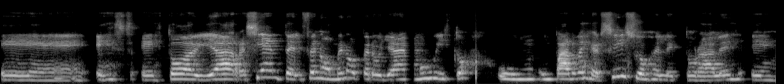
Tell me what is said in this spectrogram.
es, es, todavía reciente el fenómeno, pero ya hemos visto un, un par de ejercicios electorales en,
